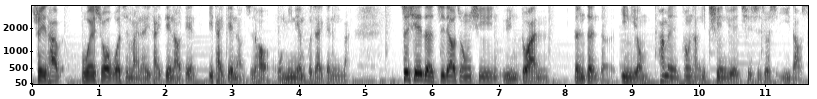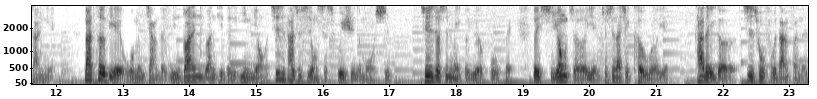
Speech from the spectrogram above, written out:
所以他不会说我只买了一台电脑电一台电脑之后，我明年不再跟你买。这些的资料中心、云端等等的应用，他们通常一签约其实就是一到三年。那特别我们讲的云端软体的应用，其实它就是用 subscription 的模式，其实就是每个月付费。对使用者而言，就是那些客户而言，他的一个支出负担反而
